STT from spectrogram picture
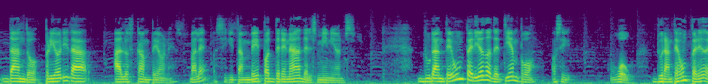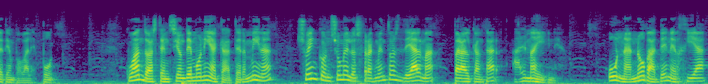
dando prioridad a los campeones, ¿vale? O sigui, també pot drenar dels minions. Durante un periodo de tiempo, o sigui, wow, durante un periodo de tiempo, vale, pum. Cuando Ascensión Demoníaca termina, Swain consume los fragmentos de alma para alcanzar Alma Ígnea, una nova de energía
